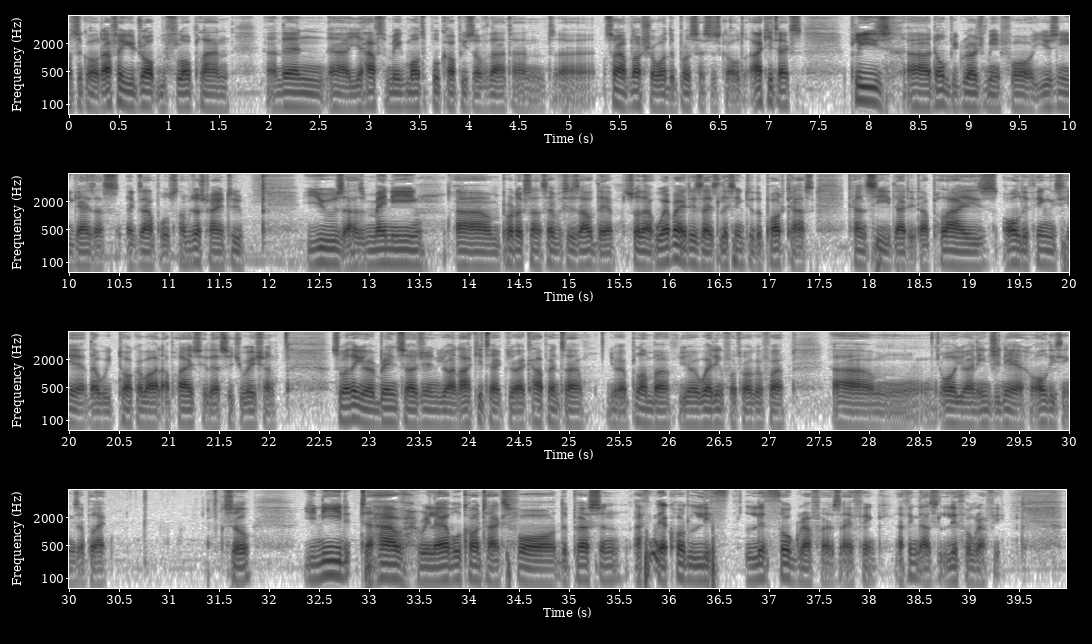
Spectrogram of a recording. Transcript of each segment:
what's it called after you drop the floor plan and then uh, you have to make multiple copies of that and uh, sorry i'm not sure what the process is called. Architects please uh, don't begrudge me for using you guys as examples. I'm just trying to use as many um, products and services out there so that whoever it is that is listening to the podcast can see that it applies all the things here that we talk about applies to their situation. So whether you're a brain surgeon you're an architect you're a carpenter you're a plumber you're a wedding photographer um, or you're an engineer all these things apply so you need to have reliable contacts for the person. I think they're called lith- lithographers. I think I think that's lithography.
